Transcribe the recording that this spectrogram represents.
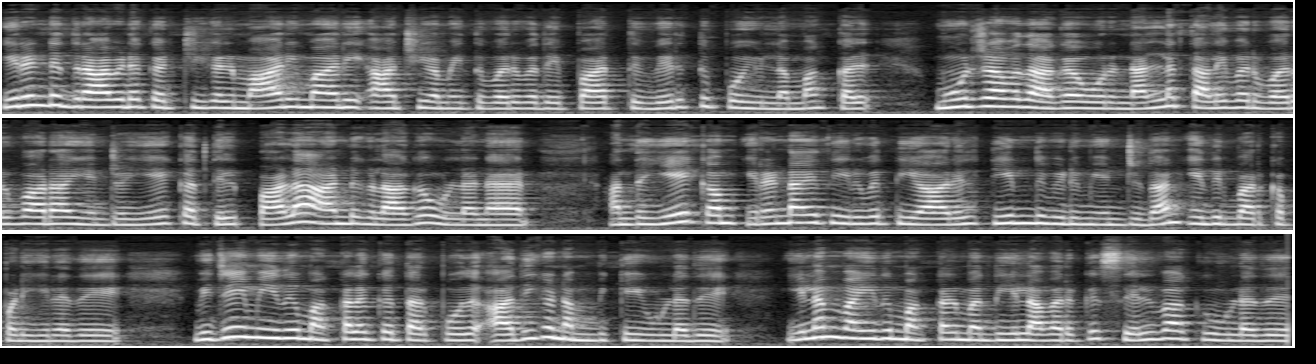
இரண்டு திராவிட கட்சிகள் மாறி மாறி ஆட்சி அமைத்து வருவதை பார்த்து வெறுத்து போயுள்ள மக்கள் மூன்றாவதாக ஒரு நல்ல தலைவர் வருவாரா என்ற ஏக்கத்தில் பல ஆண்டுகளாக உள்ளனர். அந்த ஏக்கம் இரண்டாயிரத்தி இருபத்தி ஆறில் தீர்ந்துவிடும் என்றுதான் எதிர்பார்க்கப்படுகிறது. விஜய் மீது மக்களுக்கு தற்போது அதிக நம்பிக்கை உள்ளது. இளம் வயது மக்கள் மத்தியில் அவருக்கு செல்வாக்கு உள்ளது.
